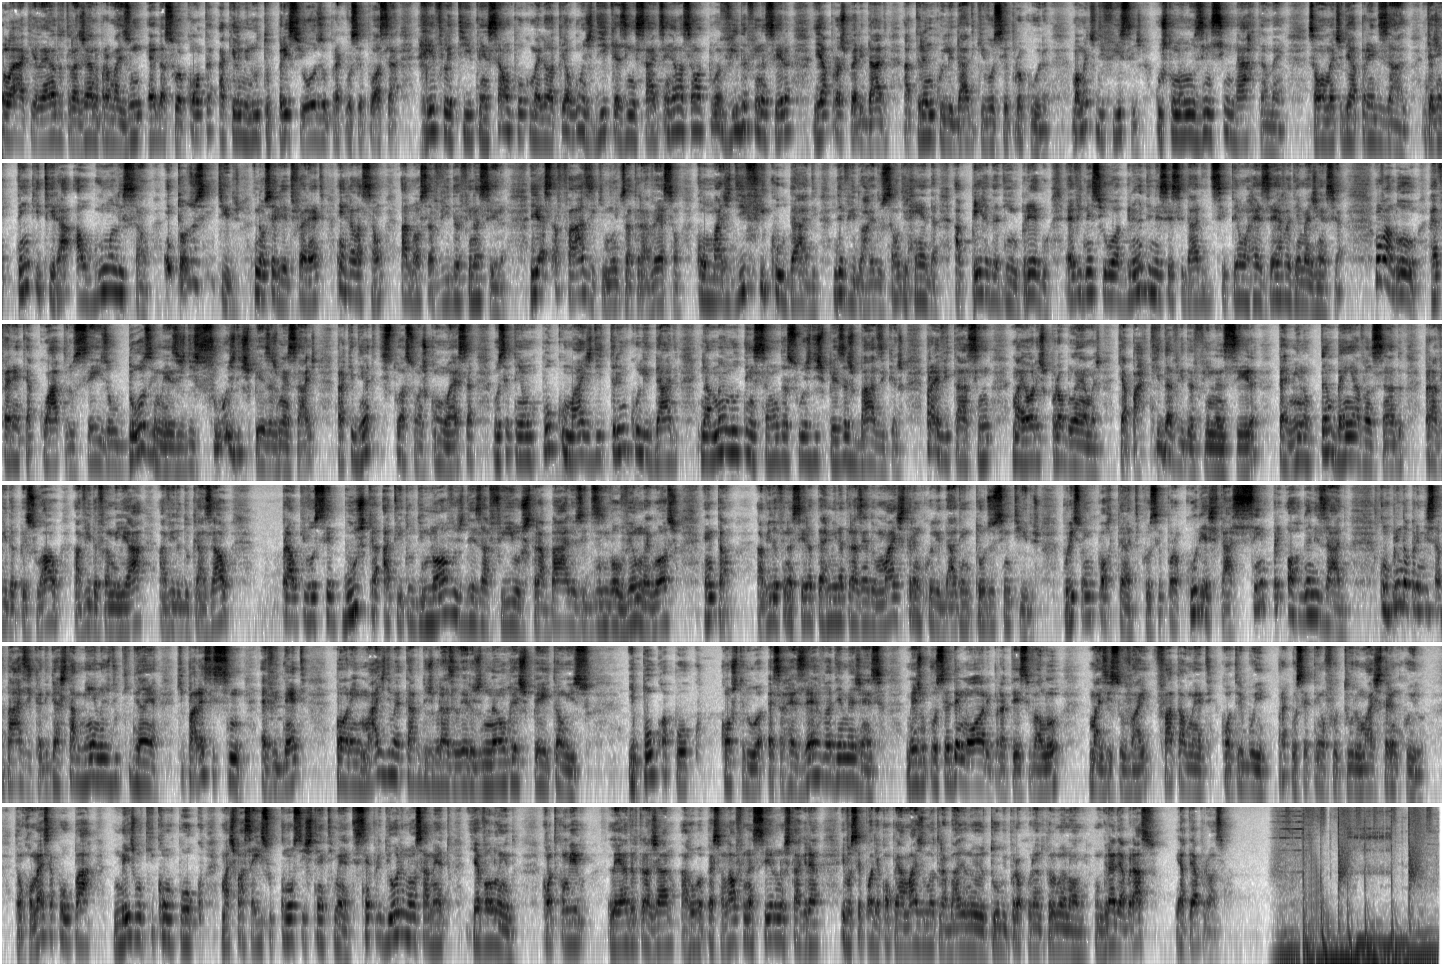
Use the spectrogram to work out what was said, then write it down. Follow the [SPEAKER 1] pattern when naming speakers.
[SPEAKER 1] Olá, aqui é Leandro Trajano para mais um É da Sua Conta, aquele minuto precioso para que você possa refletir, pensar um pouco melhor, ter algumas dicas e insights em relação à tua vida financeira e à prosperidade, à tranquilidade que você procura. Momentos difíceis costumam nos ensinar também. São momentos de aprendizado, que a gente tem que tirar alguma lição, todos os sentidos. Não seria diferente em relação à nossa vida financeira. E essa fase que muitos atravessam com mais dificuldade devido à redução de renda, a perda de emprego evidenciou a grande necessidade de se ter uma reserva de emergência. Um valor referente a 4, 6 ou 12 meses de suas despesas mensais, para que diante de situações como essa, você tenha um pouco mais de tranquilidade na manutenção das suas despesas básicas, para evitar assim maiores problemas que a partir da vida financeira terminam também avançando para a vida pessoal, a vida familiar, a vida do casal, para o que você busca a título de novos desafios, trabalhos e desenvolver um negócio, então a vida financeira termina trazendo mais tranquilidade em todos os sentidos. Por isso é importante que você procure estar sempre organizado, cumprindo a premissa básica de gastar menos do que ganha, que parece sim evidente, porém mais de metade dos brasileiros não respeitam isso. E pouco a pouco construa essa reserva de emergência, mesmo que você demore para ter esse valor, mas isso vai fatalmente contribuir para que você tenha um futuro mais tranquilo. Então comece a poupar, mesmo que com pouco, mas faça isso consistentemente, sempre de olho no orçamento e evoluindo. Conte comigo, Leandro Trajano, arroba personal financeiro no Instagram e você pode acompanhar mais do meu trabalho no YouTube procurando pelo meu nome. Um grande abraço e até a próxima.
